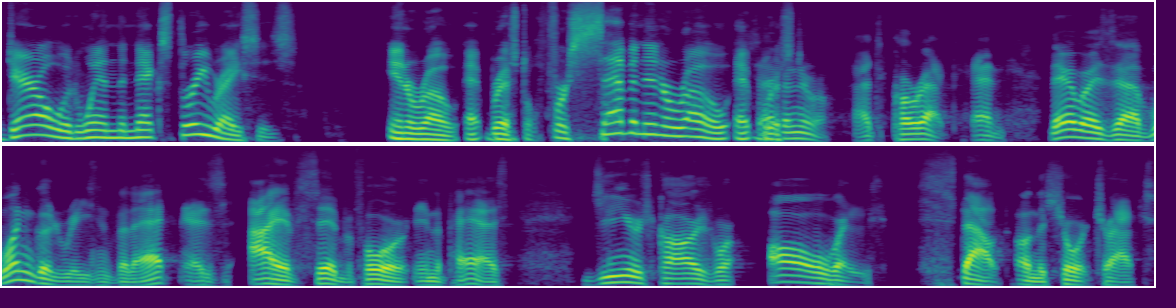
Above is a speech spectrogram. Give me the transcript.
Darrell would win the next three races in a row at Bristol for seven in a row at seven Bristol. In a row. That's correct. And there was uh, one good reason for that. As I have said before in the past, juniors' cars were always stout on the short tracks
